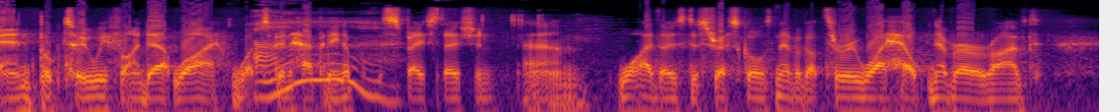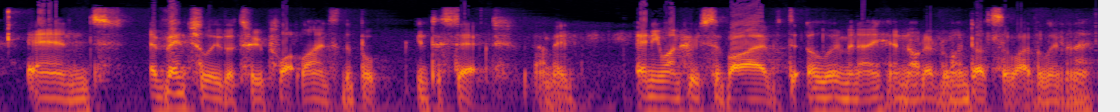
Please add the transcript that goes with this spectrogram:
And book two, we find out why, what's ah. been happening at the space station. Um, why those distress calls never got through, why help never arrived, and eventually the two plot lines of the book intersect. I mean, anyone who survived Illuminae, and not everyone does survive Illuminae,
